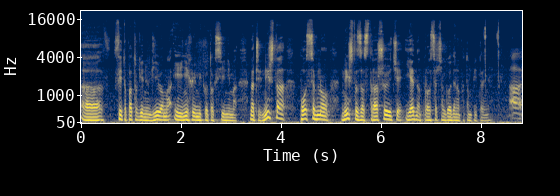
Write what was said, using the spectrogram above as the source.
e, fitopatogenim gljivama i njihovim mikotoksinima. Znači, ništa posebno, ništa zastrašujuće, jedna prosečna godina po tom pitanju. A,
